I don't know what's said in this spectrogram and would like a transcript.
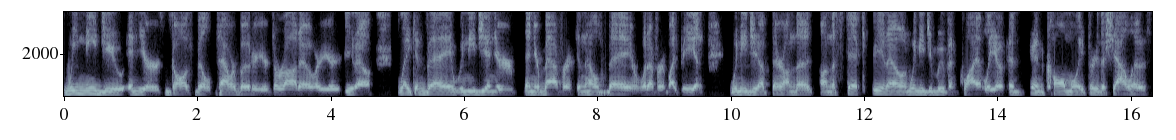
we need you in your Gause Built tower boat or your Dorado or your you know Lake and Bay. We need you in your in your Maverick in Hell's Bay or whatever it might be, and we need you up there on the on the stick, you know, and we need you moving quietly and and calmly through the shallows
